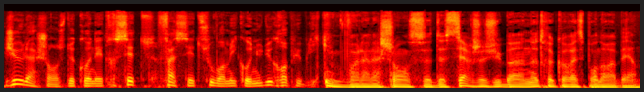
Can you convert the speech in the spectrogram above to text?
J'ai eu la chance de connaître cette facette souvent méconnue du grand public. Voilà la chance de Serge Jubin, notre correspondant à Berne.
